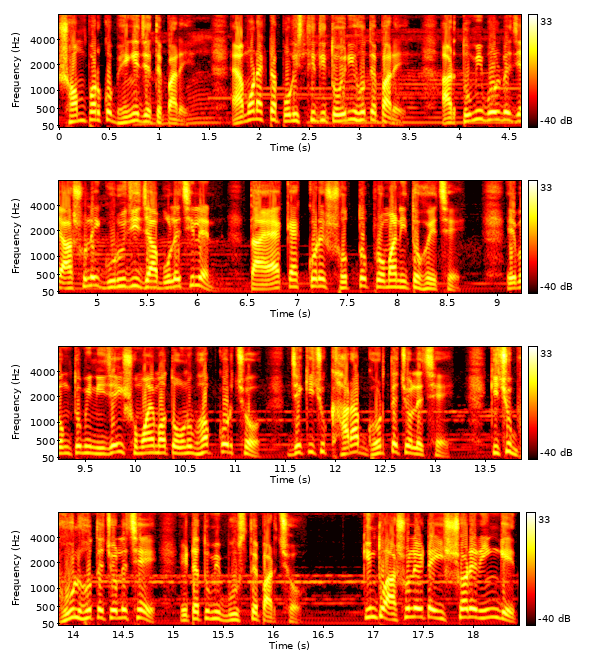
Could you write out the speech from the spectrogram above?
সম্পর্ক ভেঙে যেতে পারে, এমন একটা পরিস্থিতি তৈরি হতে পারে। আর তুমি বলবে যে আসলেই গুরুজি যা বলেছিলেন, তা এক এক করে সত্য প্রমাণিত হয়েছে। এবং তুমি নিজেই সময় মতো অনুভব করছ যে কিছু খারাপ ঘটতে চলেছে, কিছু ভুল হতে চলেছে, এটা তুমি বুঝতে পারছ। কিন্তু আসলে এটা ঈশ্বরের ইঙ্গিত,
